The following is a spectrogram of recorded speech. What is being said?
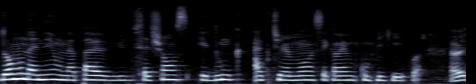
dans mon année, on n'a pas eu cette chance. Et donc actuellement, c'est quand même compliqué, quoi. Ah oui,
